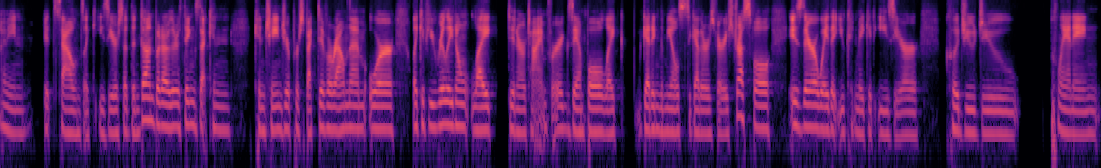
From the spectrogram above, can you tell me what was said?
i mean it sounds like easier said than done but are there things that can can change your perspective around them or like if you really don't like dinner time for example like getting the meals together is very stressful is there a way that you can make it easier could you do planning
